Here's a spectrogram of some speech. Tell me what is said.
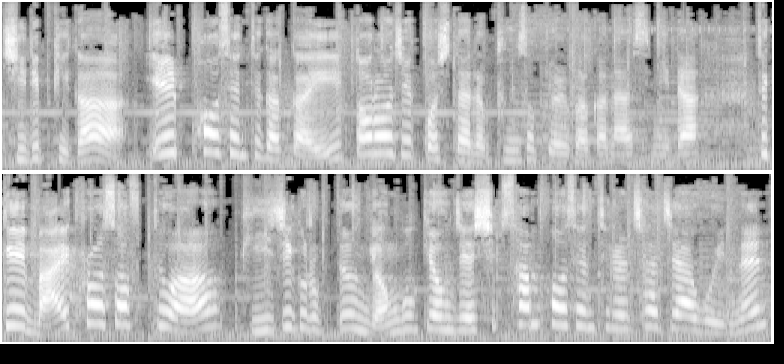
GDP가 1% 가까이 떨어질 것이다라는 분석 결과가 나왔습니다. 특히 마이크로소프트와 비지그룹 등 영국 경제의 13%를 차지하고 있는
